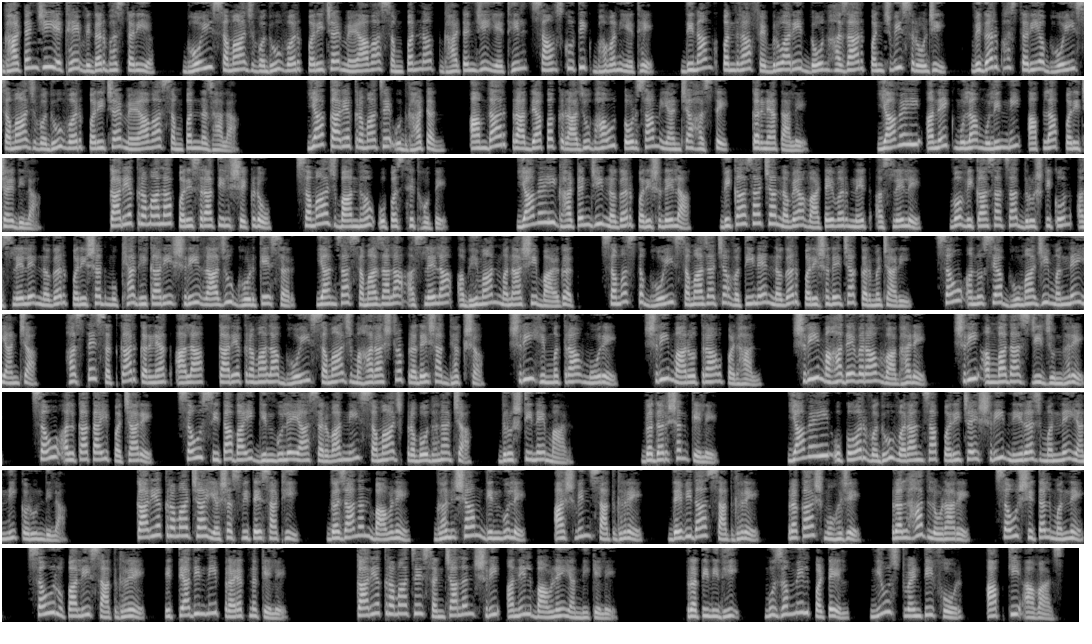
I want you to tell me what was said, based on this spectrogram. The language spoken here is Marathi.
घाटंजी येथे विदर्भस्तरीय भोई समाज वधू वर परिचय मेळावा संपन्न. घाटंजी येथील सांस्कृतिक भवन येथे दिनांक पंधरा फेब्रुवारी दोन हजार पंचवीस रोजी विदर्भस्तरीय भोई समाज वधू वर परिचय मेळावा संपन्न झाला. या कार्यक्रमाचे उद्घाटन आमदार प्राध्यापक राजूभाऊ तोडसाम यांच्या हस्ते करण्यात आले. यावेळी अनेक मुला मुलींनी आपला परिचय दिला. कार्यक्रमाला परिसरातील शेकडो समाज बांधव उपस्थित होते. यावेळी घाटंजी नगर परिषदेला विकासाच्या नव्या वाटेवर नेत असलेले व विकासाचा दृष्टिकोन असलेले नगर परिषद मुख्याधिकारी श्री राजू घोडके सर यांचा समाजाला असलेला अभिमान मनाशी बाळगत समस्त भोई समाजाच्या वतीने नगर परिषदेच्या कर्मचारी सौ अनुस्या भूमाजी मन्ने यांच्या हस्ते सत्कार करण्यात आला. कार्यक्रमाला भोई समाज महाराष्ट्र प्रदेशाध्यक्ष श्री हिम्मतराव मोरे श्री मारोतराव पढाल श्री महादेवराव वाघाडे श्री अंबादासजी जुंधरे सौ अलकाताई पचारे सौ सीताबाई गिनगुले या सर्वांनी समाज प्रबोधनाच्या दृष्टीने मार गदर्शन केले. यावेळी उपवर वधू वरांचा परिचय श्री नीरज मन्ने यांनी करून दिला. कार्यक्रमाच्या यशस्वीतेसाठी गजानन बावणे घनश्याम गिनगुले आश्विन सातघरे देविदास सातघरे प्रकाश मोहजे प्रल्हाद लोणारे सौ शीतल मन्ने सौ रुपाली सातघरे इत्यादींनी प्रयत्न केले. कार्यक्रमाचे संचालन श्री अनिल बावणे यांनी केले. प्रतिनिधी Muzammil Patel news twenty four आपकी आवाज.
